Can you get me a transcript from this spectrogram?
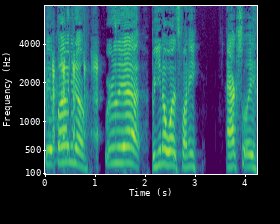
can't find them. Where are they at? But you know what's funny? Actually,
